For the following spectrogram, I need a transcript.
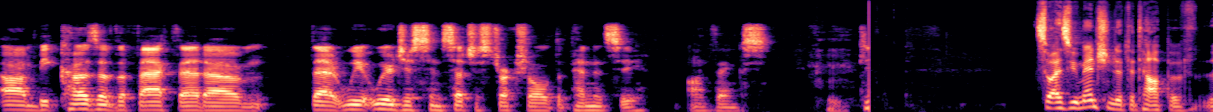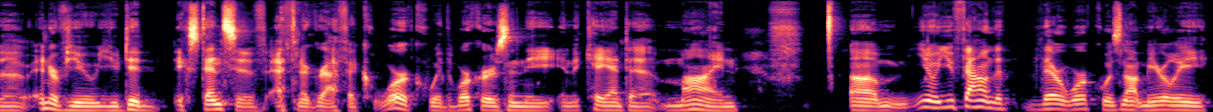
um, because of the fact that um, that we, we're just in such a structural dependency on things. Hmm. So, as you mentioned at the top of the interview, you did extensive ethnographic work with workers in the in the Kayenta mine. Um, you know, you found that their work was not merely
